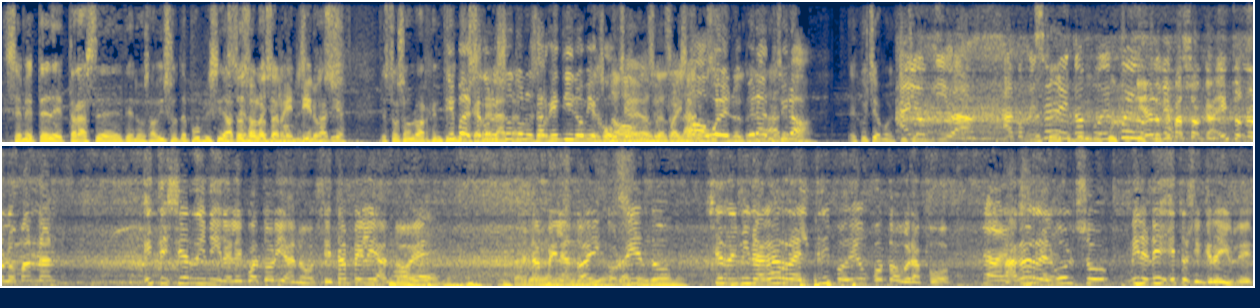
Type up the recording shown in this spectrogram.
se mete detrás eh, de los avisos de publicidad. Estos de son los argentinos. Estos son los ¿Qué argentinos. pasa con nosotros los argentinos, viejo? Escuchen, No, los del ah, bueno, Los paisano. mirá. Escuchemos, A lo escuchemos. que iba, a comenzar en el campo de juego. Mirá lo que pasó acá. Esto nos lo mandan. Este Jerry Mina, el ecuatoriano, se están peleando, ¿eh? Se están peleando ahí, corriendo. Jerry Mina agarra el trípode de un fotógrafo. Agarra el bolso. Miren, eh, esto es increíble.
